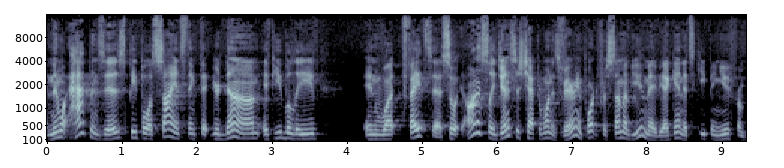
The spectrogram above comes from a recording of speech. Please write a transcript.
And then what happens is people of science think that you're dumb if you believe in what faith says. So honestly, Genesis chapter 1 is very important for some of you, maybe. Again, it's keeping you from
